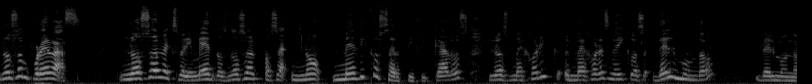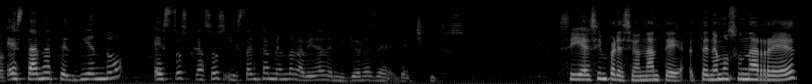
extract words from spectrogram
no son pruebas, no son experimentos, no son, o sea, no, médicos certificados, los mejor- mejores médicos del mundo Del mundo. están atendiendo estos casos y están cambiando la vida de millones de, de chiquitos. Sí, es impresionante. Tenemos una red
